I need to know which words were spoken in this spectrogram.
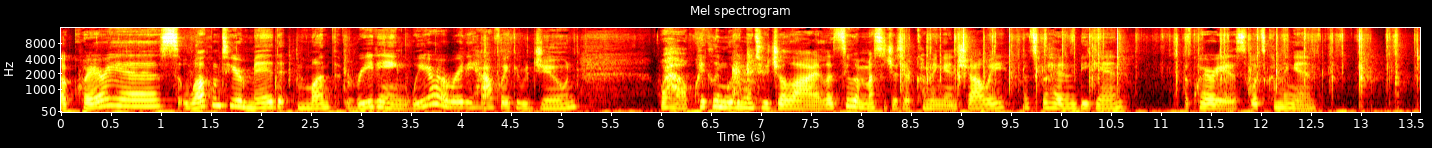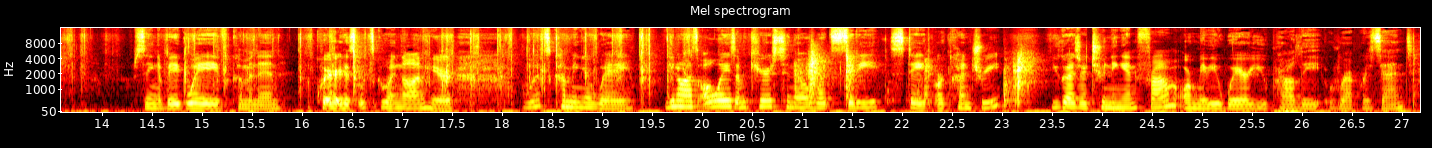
Aquarius, welcome to your mid month reading. We are already halfway through June. Wow, quickly moving into July. Let's see what messages are coming in, shall we? Let's go ahead and begin. Aquarius, what's coming in? I'm seeing a big wave coming in. Aquarius, what's going on here? What's coming your way? You know, as always, I'm curious to know what city, state, or country you guys are tuning in from, or maybe where you proudly represent.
